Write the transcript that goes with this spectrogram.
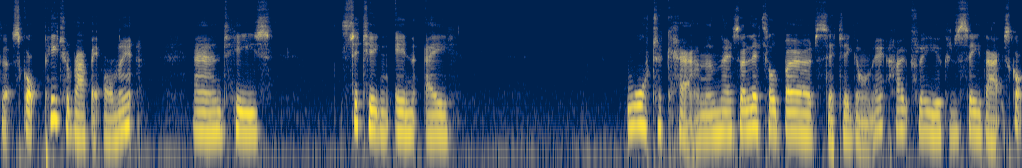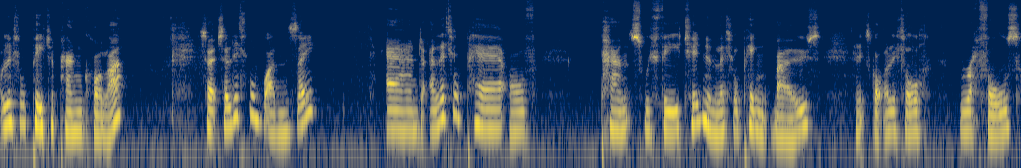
that's got Peter Rabbit on it. And he's sitting in a water can and there's a little bird sitting on it. Hopefully you can see that. It's got a little Peter Pan collar. So it's a little onesie and a little pair of pants with feet in and little pink bows. And it's got a little ruffles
